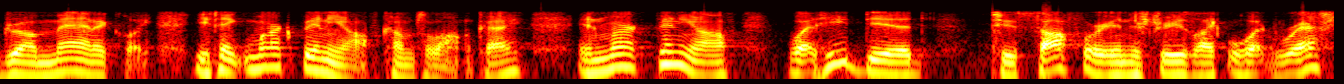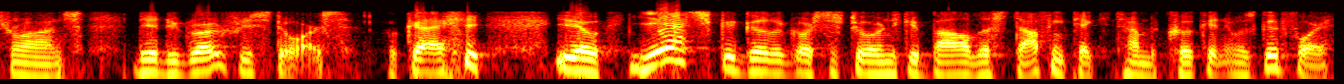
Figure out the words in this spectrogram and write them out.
dramatically. You think Mark Benioff comes along, okay? And Mark Benioff, what he did to software industries like what restaurants did to grocery stores. Okay, you know, yes, you could go to the grocery store and you could buy all this stuff and take your time to cook it and it was good for you.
